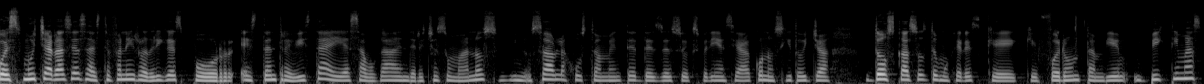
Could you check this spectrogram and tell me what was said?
Pues muchas gracias a Stephanie Rodríguez por esta entrevista. Ella es abogada en derechos humanos y nos habla justamente desde su experiencia. Ha conocido ya dos casos de mujeres que, que fueron también víctimas,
